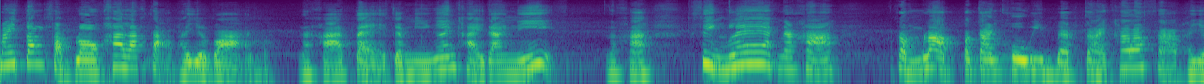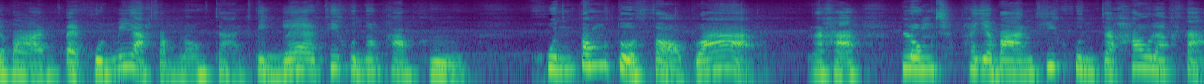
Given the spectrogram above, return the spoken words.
ไม่ต้องสำรองค่ารักษาพยาบาลนะคะ แต่จะมีเงื่อนไขดังนี้นะคะ สิ่งแรกนะคะสำหรับประกันโควิดแบบจ่ายค่ารักษาพยาบาล แต่คุณไม่อยากสำรองจ่าย สิ่งแรกที่คุณต้องทำคือ คุณต้องตรวจสอบว่านะคะโรงพยาบาลที่คุณจะเข้ารักษา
